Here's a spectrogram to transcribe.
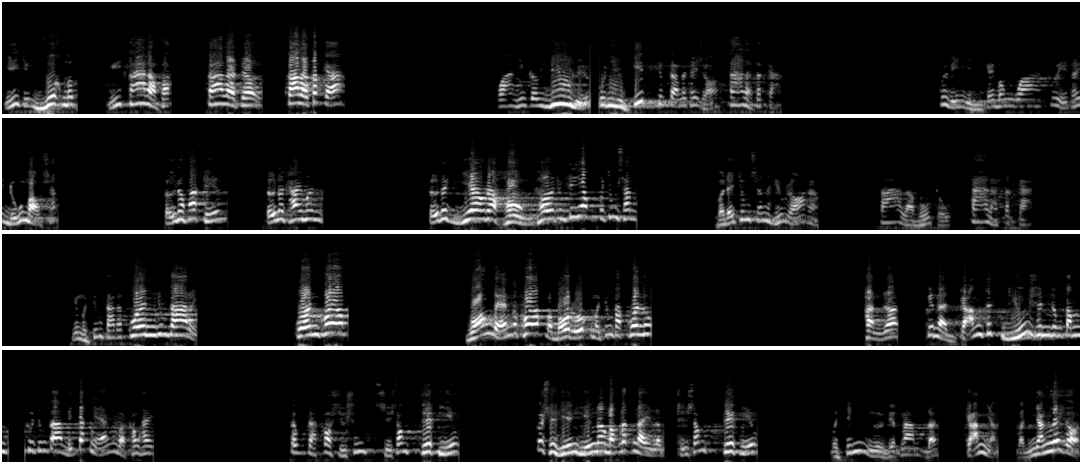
nghĩ chuyện vượt mức nghĩ ta là phật, ta là trời, ta là tất cả? Qua những cơn điêu luyện của nhiều kiếp chúng ta mới thấy rõ, ta là tất cả quý vị nhìn cái bông hoa, quý vị thấy đủ màu sắc. Tự nó phát triển, tự nó khai minh, tự nó gieo ra hồn thơ trong trí óc của chúng sanh. Và để chúng sanh hiểu rõ rằng, ta là vũ trụ, ta là tất cả. Nhưng mà chúng ta đã quên chúng ta rồi. Quên khối óc. Vỏn vẹn có khối óc và bộ ruột mà chúng ta quên luôn. Thành ra cái nền cảm thức dưỡng sinh trong tâm của chúng ta bị tắc nghẽn và không hay. Chúng ta có sự sống sự sống tuyệt diệu. Có sự hiện diện nơi mặt đất này là sự sống tuyệt diệu. Mà chính người Việt Nam đã cảm nhận và nhận lấy rồi.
